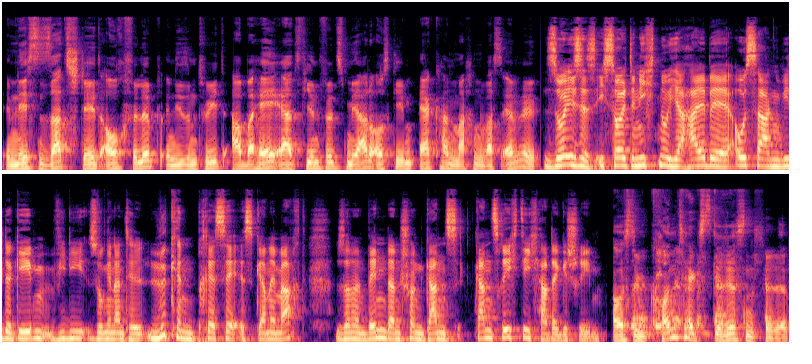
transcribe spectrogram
Im nächsten Satz steht auch Philipp in diesem Tweet, aber hey, er hat 44 Milliarden ausgegeben, er kann machen, was er will. So ist es. Ich sollte nicht nur hier halbe Aussagen wiedergeben, wie die sogenannte Lückenpresse es gerne macht, sondern wenn dann schon ganz, ganz richtig, hat er geschrieben. Aus dem Kontext gerissen, Philipp.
